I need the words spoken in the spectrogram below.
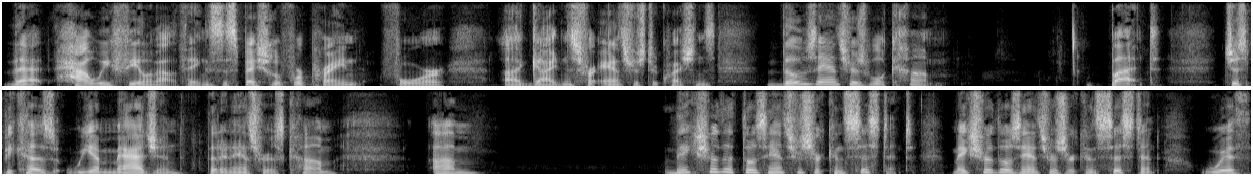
that how we feel about things, especially if we're praying for uh, guidance, for answers to questions, those answers will come. But just because we imagine that an answer has come, um, make sure that those answers are consistent. Make sure those answers are consistent with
